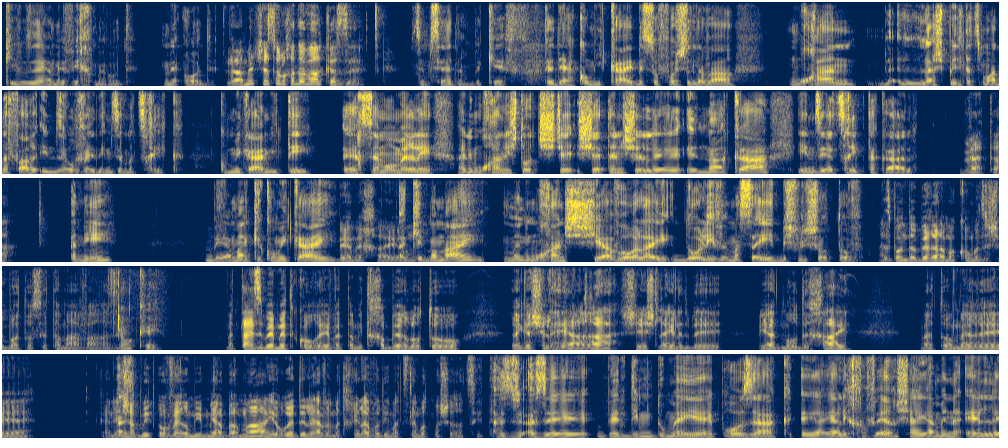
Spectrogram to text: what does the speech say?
כאילו זה היה מביך מאוד, מאוד. לא האמת שעשו לך דבר כזה. זה בסדר, בכיף. אתה יודע, קומיקאי בסופו של דבר מוכן להשפיל את עצמו עד עפר אם זה עובד, אם זה מצחיק. קומיקאי אמיתי. איך סם אומר לי, אני מוכן לשתות ש... שתן של אה, נעקה אם זה יצחיק את הקהל. ואתה, אני, בימיי כקומיקאי, בימיך היום. כבמאי, אני מוכן שיעבור עליי דולי ומשאית בשביל שעות טוב. אז בוא נדבר על המקום הזה שבו אתה עושה את המעבר הזה. אוקיי. מתי זה באמת קורה ואתה מתחבר לאותו רגע של הערה שיש לילד ב, ביד מרדכי, ואתה אומר, אה, אני אז- עכשיו עובר מהבמה, יורד אליה ומתחיל לעבוד עם מצלמות מה שרציתי. אז, אז אה, בדמדומי אה, פרוזק היה לי חבר שהיה מנהל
